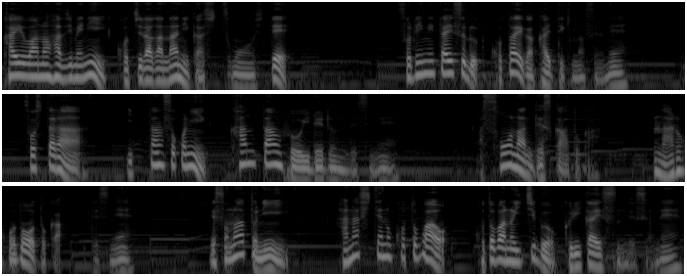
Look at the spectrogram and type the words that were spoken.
会話の初めにこちらが何か質問をしてそれに対する答えが返ってきますよね。そしたら一旦そこに簡単符を入れるんですね。そうなんですかとかなるほどとかですねでその後に話し手の言葉を言葉の一部を繰り返すんですよね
